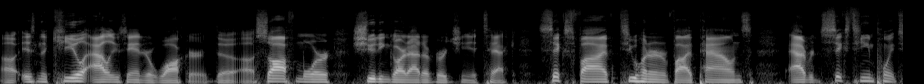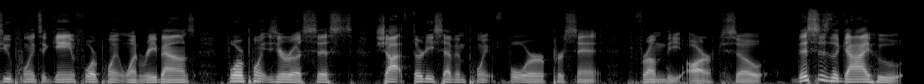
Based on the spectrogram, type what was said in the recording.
uh, is Nickeil Alexander Walker, the uh, sophomore shooting guard out of Virginia Tech. 6'5", 205 pounds, averaged 16.2 points a game, 4.1 rebounds, 4.0 assists, shot 37.4% from the arc. So this is the guy who,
